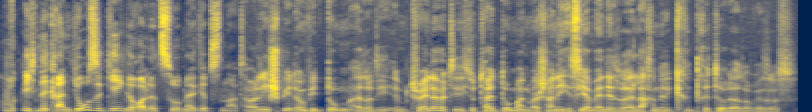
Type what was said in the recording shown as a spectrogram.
wirklich eine grandiose Gegenrolle zu Mel Gibson hat. Aber die spielt irgendwie dumm. Also die, im Trailer hört sie sich total dumm an. Wahrscheinlich ist sie am Ende so der lachende Dritte oder so. Wie ist es?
